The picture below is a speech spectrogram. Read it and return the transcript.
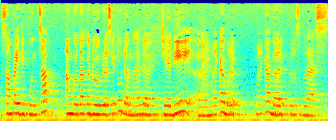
sampai di puncak anggota ke-12 itu udah nggak ada jadi eh, mereka ber- mereka balik bersebelas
